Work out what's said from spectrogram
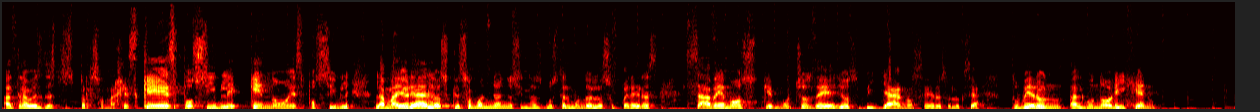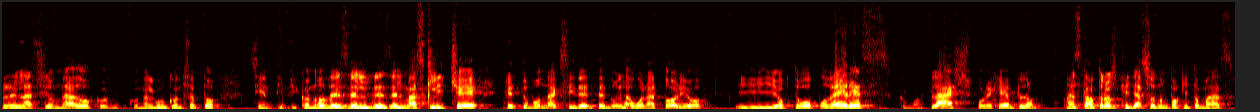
a través de estos personajes. ¿Qué es posible? ¿Qué no es posible? La mayoría de los que somos ñoños y nos gusta el mundo de los superhéroes, sabemos que muchos de ellos, villanos, héroes o lo que sea, tuvieron algún origen relacionado con, con, algún concepto científico, ¿no? Desde el, desde el más cliché que tuvo un accidente en un laboratorio y obtuvo poderes, como el Flash, por ejemplo, hasta otros que ya son un poquito más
